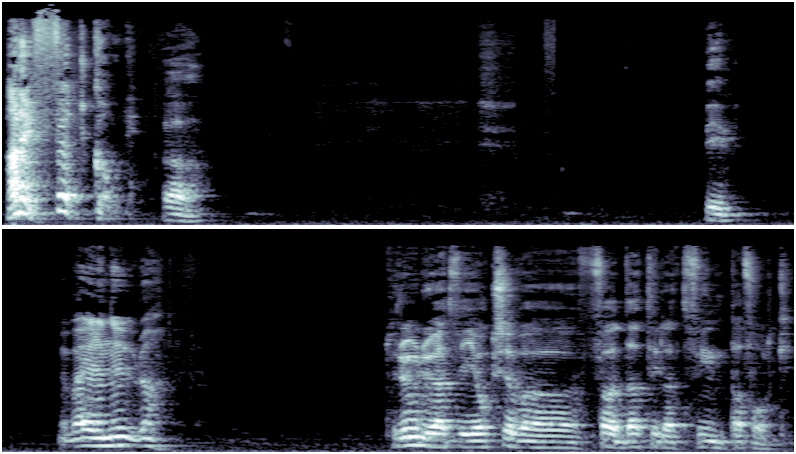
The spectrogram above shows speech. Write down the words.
Han är född goalie. Ja. Bim, Men vad är det nu då? tror du att vi också var födda till att fimpa folk?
